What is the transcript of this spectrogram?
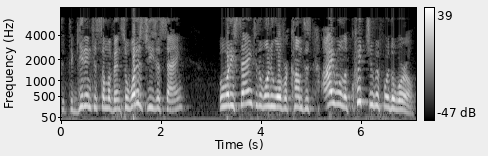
to, to get into some event. So what is Jesus saying? Well, what he's saying to the one who overcomes is, I will acquit you before the world.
